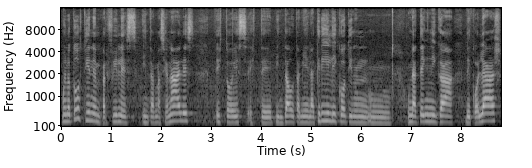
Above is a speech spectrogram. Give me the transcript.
bueno, todos tienen perfiles internacionales, esto es este, pintado también en acrílico, tiene una técnica de collage,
